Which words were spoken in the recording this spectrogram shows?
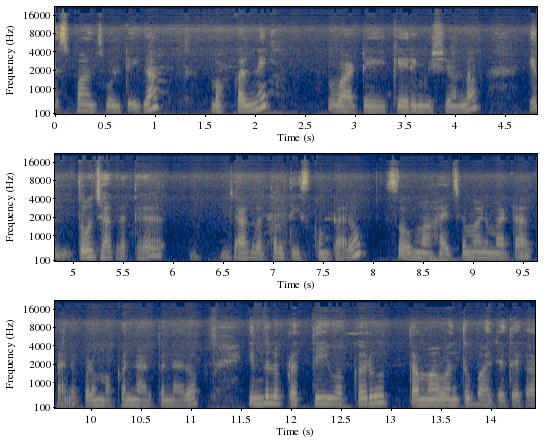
రెస్పాన్సిబిలిటీగా మొక్కల్ని వాటి కేరింగ్ విషయంలో ఎంతో జాగ్రత్తగా జాగ్రత్తలు తీసుకుంటారు. సో మా హెచ్ఎం అనమాట తను కూడా మొక్కలు నాడుతున్నారు ఇందులో ప్రతి ఒక్కరూ తమ వంతు బాధ్యతగా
